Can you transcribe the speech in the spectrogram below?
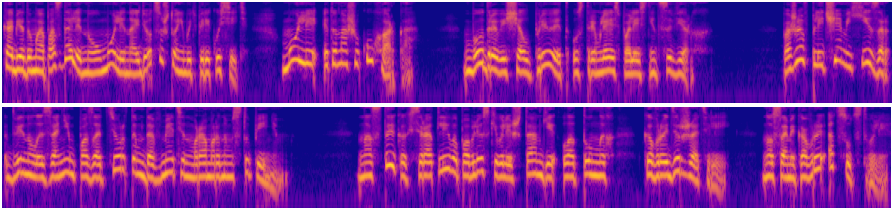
К обеду мы опоздали, но у Молли найдется что-нибудь перекусить. Молли — это наша кухарка. Бодро вещал Прюит, устремляясь по лестнице вверх. Пожав плечами, Хизер двинулась за ним по затертым до вмятин мраморным ступеням. На стыках сиротливо поблескивали штанги латунных ковродержателей, но сами ковры отсутствовали.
